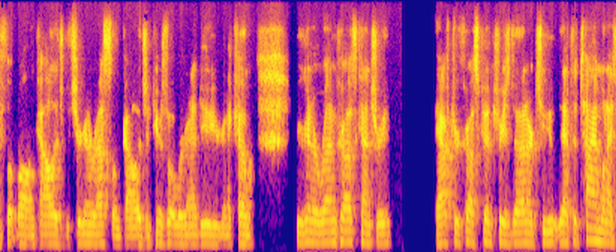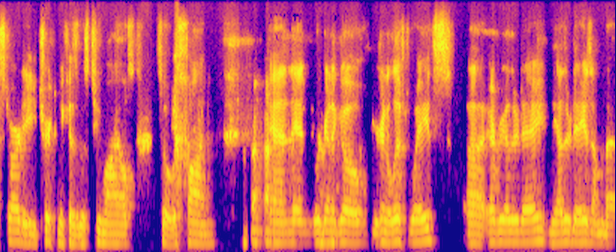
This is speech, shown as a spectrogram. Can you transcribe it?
football in college, but you're going to wrestle in college. And here's what we're going to do. You're going to come, you're going to run cross country after cross country is done or two at the time when i started he tricked me because it was two miles so it was fine and then we're going to go you're going to lift weights uh, every other day and the other days i'm going to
